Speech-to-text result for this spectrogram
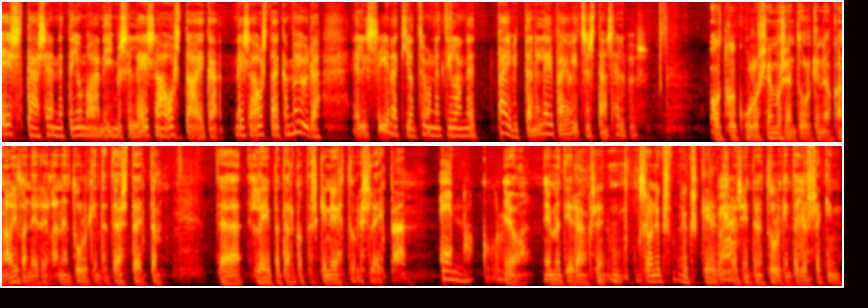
estää sen, että Jumalan ihmisille ei saa ostaa eikä, ne ei saa ostaa eikä myydä. Eli siinäkin on semmoinen tilanne, että päivittäinen leipä ei ole itsestäänselvyys. Oletko kuullut semmoisen tulkinnan, joka on aivan erilainen tulkinta tästä, että tämä leipä tarkoittaisikin ehtoollisleipää? En ole kuullut. Joo, en mä tiedä, onko se, se on yksi, yksi kirkossa esiintynyt tulkinta jossakin,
